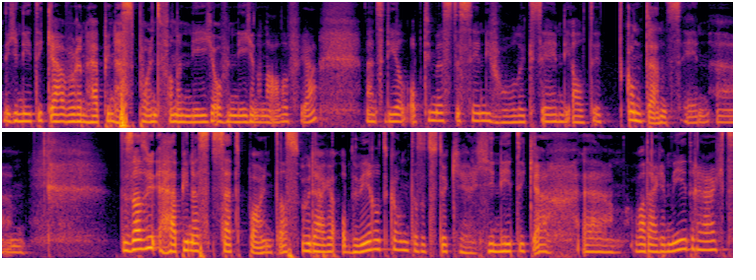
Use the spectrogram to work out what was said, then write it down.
de genetica voor een happiness point van een 9 of een 9,5. Ja? Mensen die heel optimistisch zijn, die vrolijk zijn, die altijd content zijn. Um, dus dat is uw happiness set point. Dat is hoe dat je op de wereld komt. Dat is het stukje genetica uh, wat dat je meedraagt.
